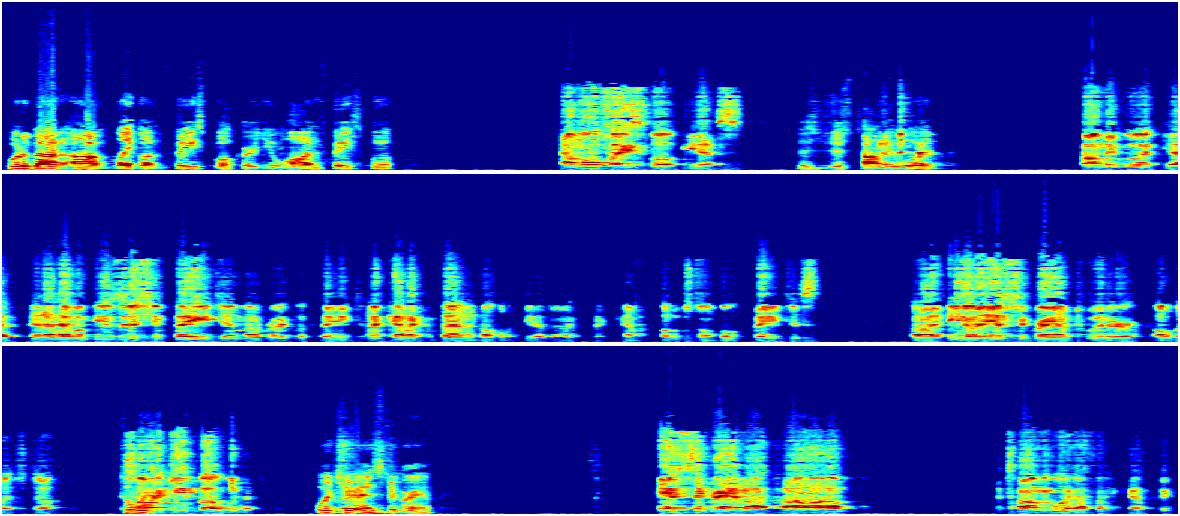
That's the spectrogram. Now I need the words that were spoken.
What about um, like on Facebook? Are you on Facebook? I'm on Facebook. Yes, Is it just Tommy Wood? Tommy Wood. Yep. And I have a musician page and my regular page, and I kind of combine it all together. I, I kind of post on both pages. Uh, you know, Instagram, Twitter, all that stuff. It's So hard to keep up with. What's your Instagram? Instagram, I, uh, Tommy Wood. I think. I think.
